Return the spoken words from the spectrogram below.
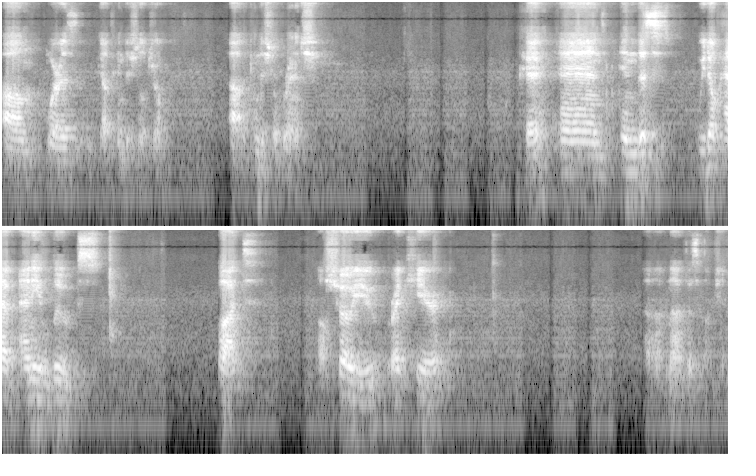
um, whereas got the conditional jump, uh, conditional branch. Okay, and in this, we don't have any loops, but I'll show you right here. Uh, not this option.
